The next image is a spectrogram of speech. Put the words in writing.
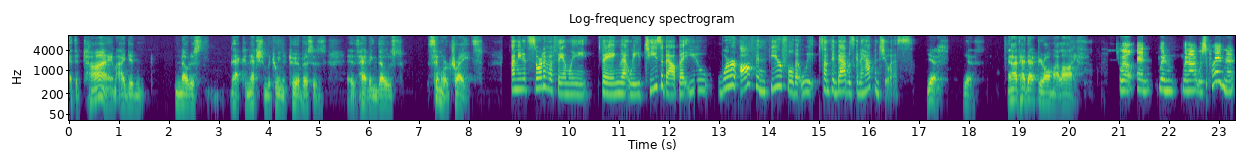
at the time, I didn't notice that connection between the two of us as, as having those similar traits. I mean, it's sort of a family thing that we tease about, but you were often fearful that we something bad was going to happen to us. Yes, yes. And I've had that fear all my life. Well, and when when I was pregnant,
